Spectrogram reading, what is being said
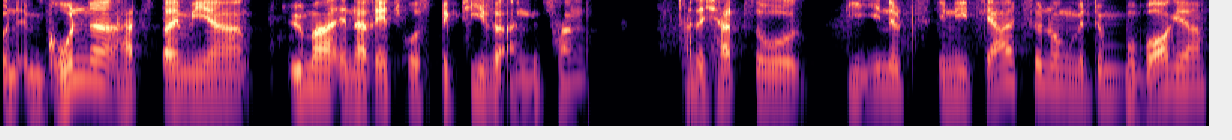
und im Grunde hat es bei mir immer in der Retrospektive angefangen. Also ich hatte so die Initialzündung mit Demo Borgia,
